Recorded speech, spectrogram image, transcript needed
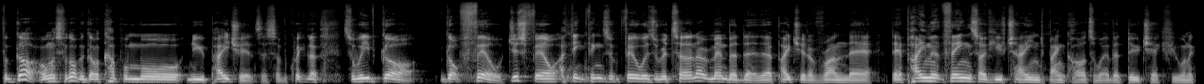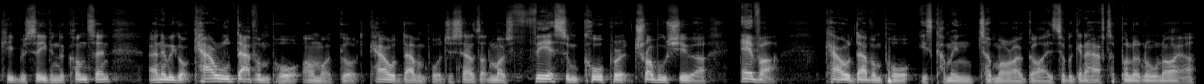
forgot. I almost forgot. We've got a couple more new patrons. Let's have a quick look. So we've got got Phil, just Phil. I think things that Phil was a returner. Remember that the Patreon have run their their payment thing. So if you've changed bank cards or whatever, do check if you want to keep receiving the content. And then we got Carol Davenport. Oh my god, Carol Davenport just sounds like the most fearsome corporate troubleshooter ever. Carol Davenport is coming tomorrow, guys. So we're gonna have to pull an all nighter.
